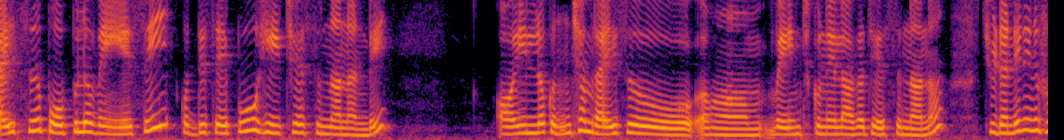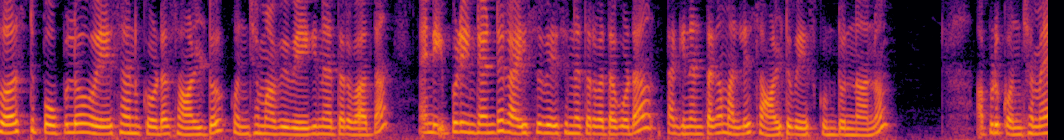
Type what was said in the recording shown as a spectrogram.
రైస్ పోపులో వేసి కొద్దిసేపు హీట్ చేస్తున్నానండి. ఆయిల్లో కొంచెం రైస్ వేయించుకునేలాగా చేస్తున్నాను. చూడండి నేను ఫస్ట్ పోపులో వేసాను కూడా సాల్ట్. కొంచెం అవి వేగిన తర్వాత అండ్ ఇప్పుడు ఏంటంటే రైస్ వేసిన తర్వాత కూడా తగినంతగా మళ్ళీ సాల్ట్ వేసుకుంటున్నాను. అప్పుడు కొంచెమే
